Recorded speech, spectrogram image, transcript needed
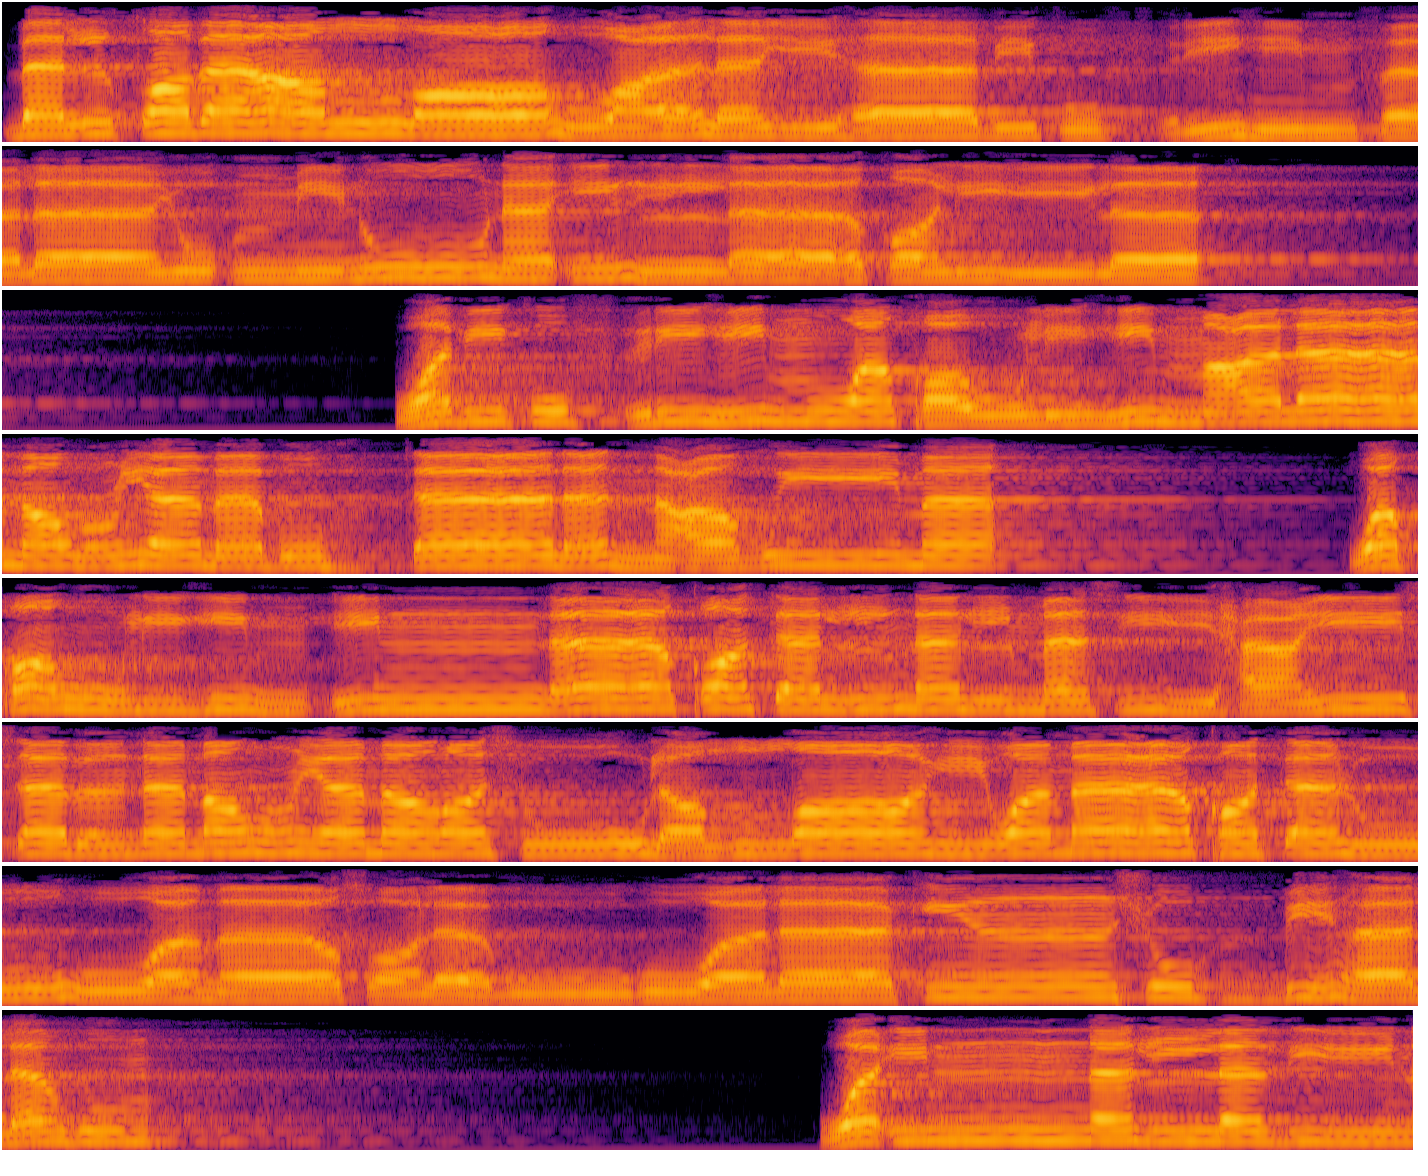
بَلْ طَبَعَ اللَّهُ عَلَيْهَا بِكُفْرِهِمْ فَلَا يُؤْمِنُونَ إِلَّا قَلِيلًا وَبِكُفْرِهِمْ وَقَوْلِهِمْ عَلَى مَرْيَمَ بُهْتَانًا عَظِيمًا وَقَوْلِهِمْ إِنَّا قَتَلْنَا الْمَسِيحَ عِيسَى ابْنَ مَرْيَمَ رَسُولَ اللَّهِ وَمَا قَتَلُوهُ وَمَا صَلَبُوهُ وَلَكِن شُبِّهَ لَهُمْ وَإِنَّ الَّذِينَ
